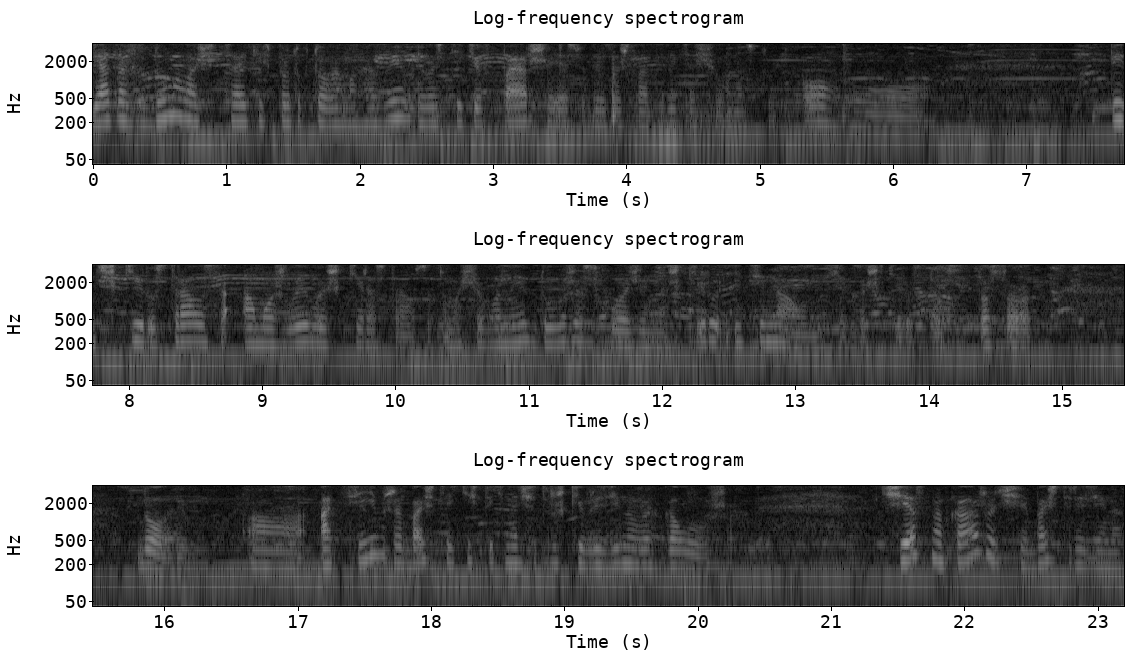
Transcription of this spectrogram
Я завжди думала, що це якийсь продуктовий магазин, і ось тільки вперше я сюди зайшла. Дивіться, що у нас тут. Ого! Під шкіру страуса, а можливо і шкіра страуса, тому що вони дуже схожі на шкіру, і ціна у них як за шкіру 140 доларів. А, а ці вже, бачите, якісь такі, наче трошки в резинових галошах. Чесно кажучи, бачите, резина,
